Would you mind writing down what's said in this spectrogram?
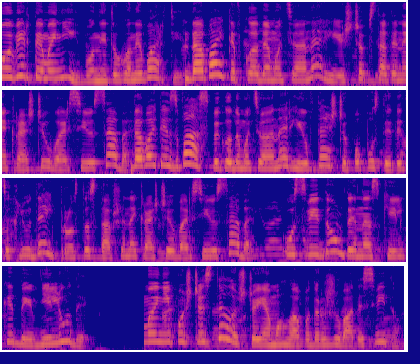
Повірте мені, вони того не варті. Давайте вкладемо цю енергію, щоб стати найкращою версією себе. Давайте з вас викладемо цю енергію в те, щоб попустити цих людей, просто ставши найкращою версією себе. Усвідомте, наскільки дивні люди. Мені пощастило, що я могла подорожувати світом.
